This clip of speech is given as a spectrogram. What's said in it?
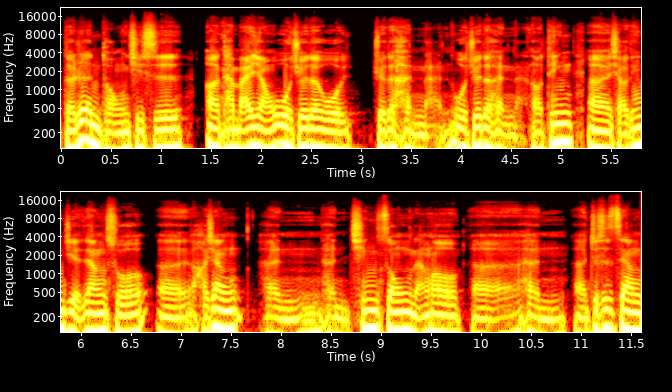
的认同。其实，呃，坦白讲，我觉得我。觉得很难，我觉得很难哦。听呃小婷姐这样说，呃，好像很很轻松，然后呃很呃就是这样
